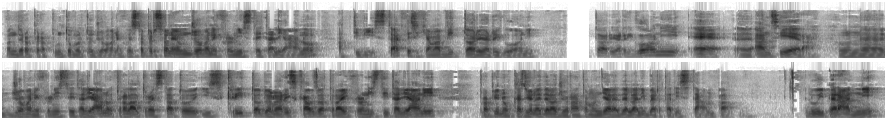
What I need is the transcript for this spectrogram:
quando ero per appunto molto giovane. Questa persona è un giovane cronista italiano, attivista, che si chiama Vittorio Arrigoni. Vittorio Arrigoni è, eh, anzi era, un uh, giovane cronista italiano, tra l'altro è stato iscritto ad honoris causa tra i cronisti italiani proprio in occasione della giornata mondiale della libertà di stampa. Lui per anni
